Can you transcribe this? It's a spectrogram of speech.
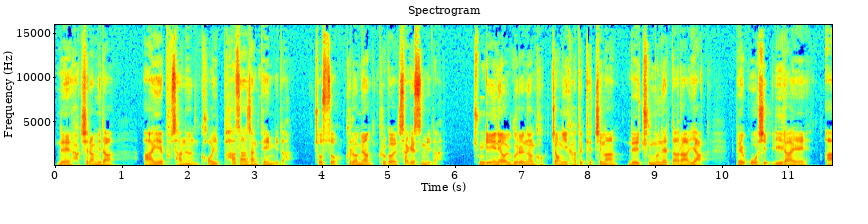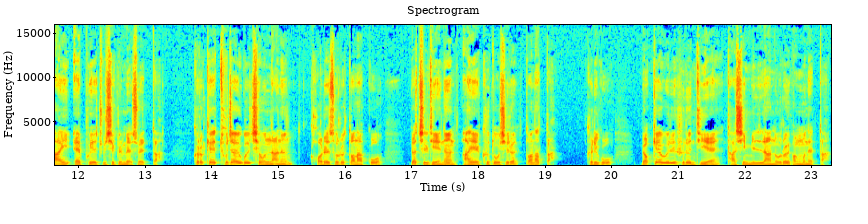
네, 확실합니다. IF사는 거의 파산 상태입니다. 좋소. 그러면 그걸 사겠습니다. 중개인의 얼굴에는 걱정이 가득했지만 내 주문에 따라 약 150리라의 IF의 주식을 매수했다. 그렇게 투자욕을 채운 나는 거래소를 떠났고 며칠 뒤에는 아예 그 도시를 떠났다. 그리고 몇 개월이 흐른 뒤에 다시 밀라노를 방문했다.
